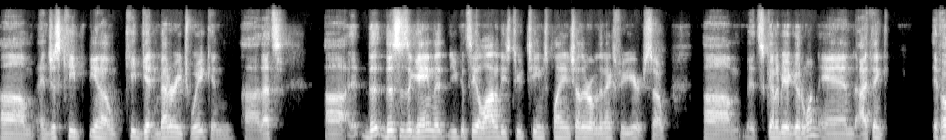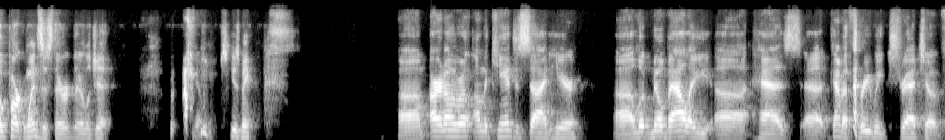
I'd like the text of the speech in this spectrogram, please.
um, and just keep you know keep getting better each week. And uh, that's uh, th- this is a game that you can see a lot of these two teams playing each other over the next few years. So um, it's going to be a good one. And I think if Oak Park wins this, they're they're legit. Yep. Excuse me. Um, all right, on, on the Kansas side here, uh, look, Mill Valley uh, has uh, kind of a three week stretch of,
